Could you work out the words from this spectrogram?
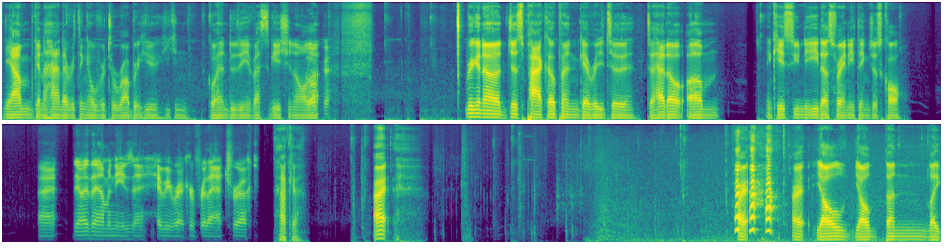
yeah, I'm gonna hand everything over to Robert here. He can go ahead and do the investigation and all that. okay. we're gonna just pack up and get ready to to head out. Um, in case you need us for anything, just call. Alright. The only thing I'm gonna need is a heavy wrecker for that truck. Okay. All All right. All right. Y'all y'all done like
